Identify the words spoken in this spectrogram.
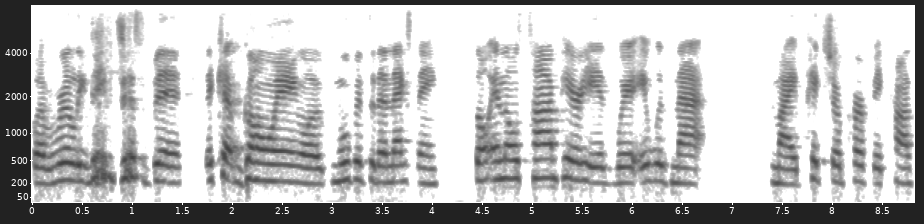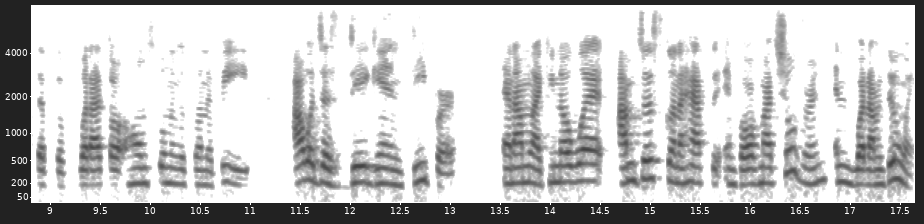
but really they've just been, they kept going or moving to the next thing. So in those time periods where it was not my picture perfect concept of what I thought homeschooling was going to be, I would just dig in deeper. And I'm like, you know what? I'm just going to have to involve my children in what I'm doing.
